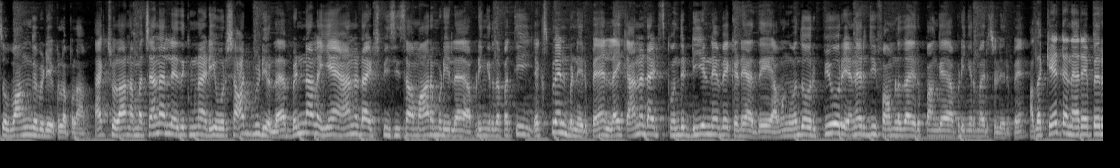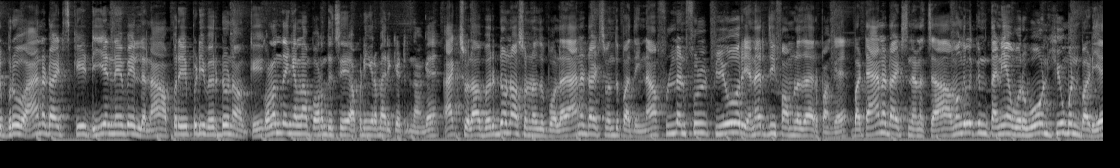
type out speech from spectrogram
ஸோ வாங்க வீடியோக்குள்ள போகலாம் ஆக்சுவலாக நம்ம சேனலில் இதுக்கு முன்னாடி ஒரு ஷார்ட் வீடியோவில் பெண்ணால் ஏன் ஆனடாய்ட் ஸ்பீசிஸாக மாற முடியல அப்படிங்கிறத பற்றி எக்ஸ்பிளைன் பண்ணியிருப்பேன் லைக் ஆனடாய்ட்ஸ்க்கு வந்து டிஎன்ஏவே கிடையாது. அவங்க வந்து ஒரு பியூர் எனர்ஜி ஃபார்மில் தான் இருப்பாங்க அப்படிங்கிற மாதிரி சொல்லியிருப்பேன். அதை கேட்ட நிறைய பேர் ப்ரோ ஆனடாய்ட்ஸ்க்கு டிஎன்ஏவே இல்லைனா அப்புறம் எப்படி வெர்டோனாவுக்கு குழந்தைங்கள்லாம் பிறந்துச்சு? அப்படிங்கிற மாதிரி கேட்டிருந்தாங்க. ஆக்சுவலாக வெர்டோனா சொன்னது போல ஆனடாய்ட்ஸ் வந்து பார்த்தீங்கன்னா full and full pure energy ஃபார்மில் தான் இருப்பாங்க. பட் ஆனடாய்ட்ஸ் நினச்சா அவங்களுக்குன்னு தனியாக ஒரு ஓன் ஹியூமன் பாடியை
